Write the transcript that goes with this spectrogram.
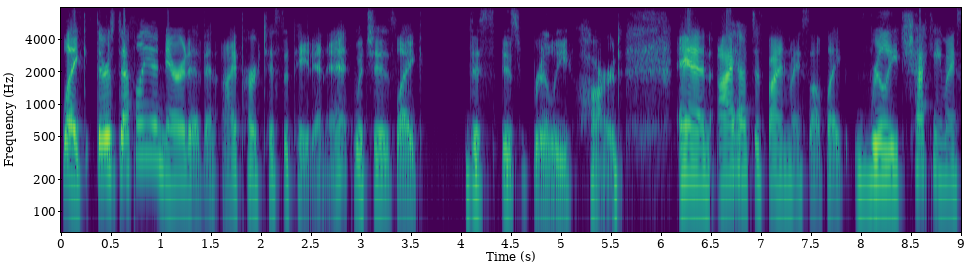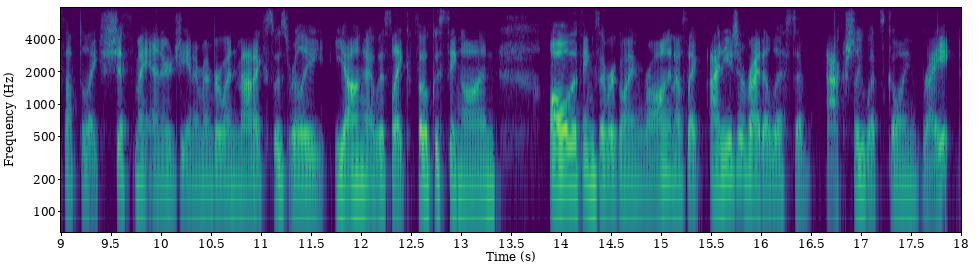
like there's definitely a narrative and i participate in it which is like this is really hard and i have to find myself like really checking myself to like shift my energy and i remember when maddox was really young i was like focusing on all the things that were going wrong. And I was like, I need to write a list of actually what's going right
